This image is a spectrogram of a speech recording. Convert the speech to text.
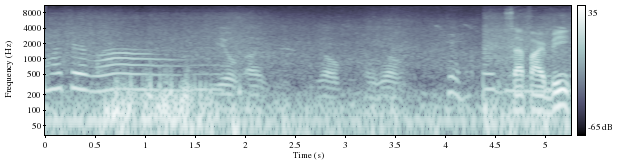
hi to the Yo, uh, yo, uh, yo. Sapphire Beach.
